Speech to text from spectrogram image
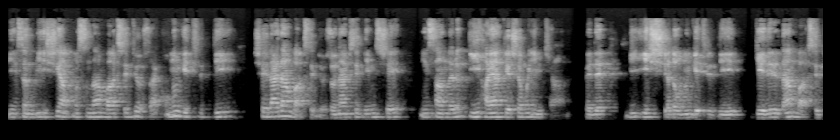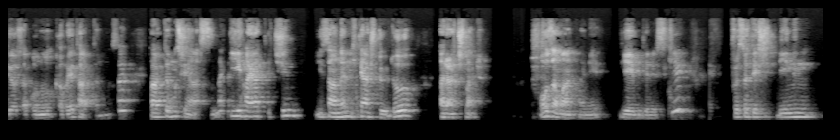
bir insanın bir işi yapmasından bahsediyorsak onun getirdiği şeylerden bahsediyoruz. Önemsediğimiz şey insanların iyi hayat yaşama imkanı ve de bir iş ya da onun getirdiği gelirden bahsediyorsak onu kafaya taktığımızda taktığımız şey aslında iyi hayat için insanların ihtiyaç duyduğu araçlar. O zaman hani diyebiliriz ki fırsat eşitliğinin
